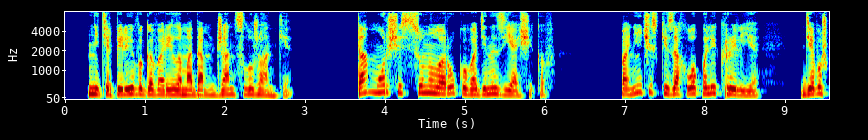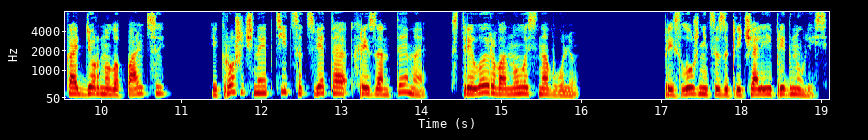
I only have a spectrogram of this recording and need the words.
— нетерпеливо говорила мадам Джан служанке. Та, морщась, сунула руку в один из ящиков. Панически захлопали крылья, девушка отдернула пальцы, и крошечная птица цвета хризантемы стрелой рванулась на волю. Прислужницы закричали и пригнулись,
